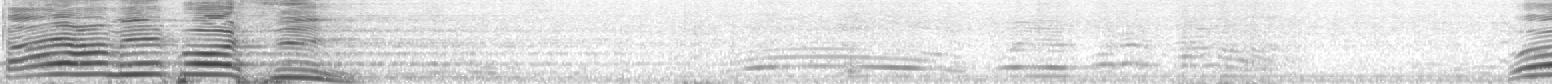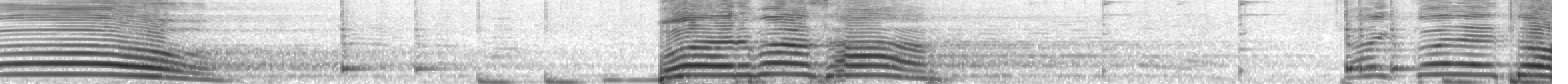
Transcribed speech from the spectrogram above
তাই আমি পড়ছি। ও! বরবা স্যার তাই করে তো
